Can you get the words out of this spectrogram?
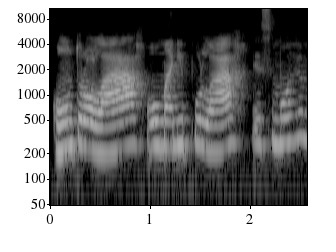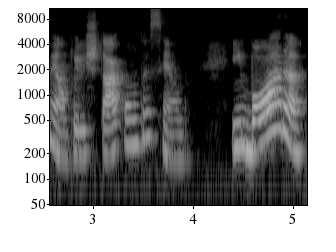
controlar ou manipular esse movimento, ele está acontecendo. Embora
